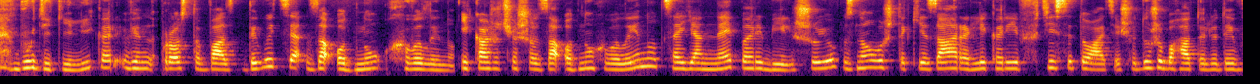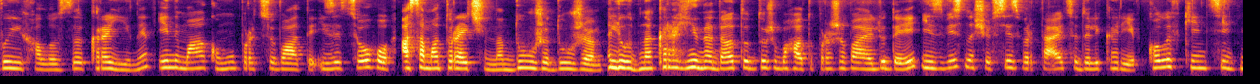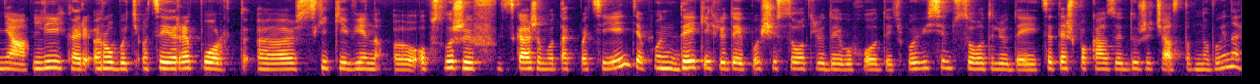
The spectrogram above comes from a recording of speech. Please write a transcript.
будь-який лікар, він просто вас дивиться за одну хвилину. І кажучи, що за одну хвилину це я не перебільшую. Знову ж таки, зараз лікарі в тій ситуації, що дуже багато людей виїхало з країни і немає кому працювати. І за цього, а сама Туреччина дуже дуже людна країна. Да, тут дуже багато проживає людей, і звісно, що всі звертаються до лікарів. Коли в кінці дня лікар робить оцей репорт, е, скільки він е, обслужив, скажімо так, пацієнтів, у деяких людей по 600 людей виходить, по 800 людей. Це теж показує дуже часто в новинах.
